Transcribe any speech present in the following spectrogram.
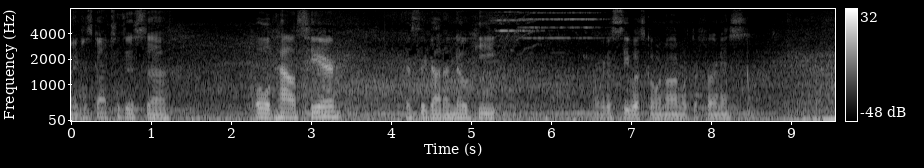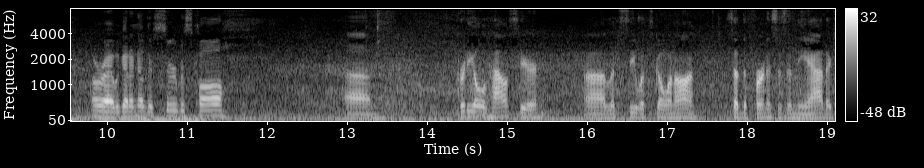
Right, just got to this uh, old house here. Guess they got a no heat. We're gonna see what's going on with the furnace. All right, we got another service call. Um, pretty old house here. Uh, let's see what's going on. Said the furnace is in the attic,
